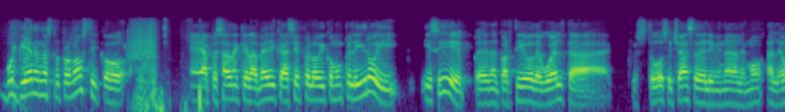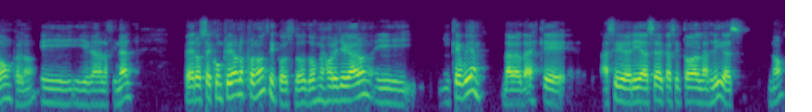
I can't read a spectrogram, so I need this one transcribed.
muy bien en nuestro pronóstico, eh, a pesar de que el América siempre lo vi como un peligro y, y sí, en el partido de vuelta pues, tuvo su chance de eliminar a, León perdón, y, llegar a la final. Pero se cumplieron los pronósticos, los dos mejores llegaron y, y qué bien. La verdad es que así debería ser casi todas las ligas, ¿no?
